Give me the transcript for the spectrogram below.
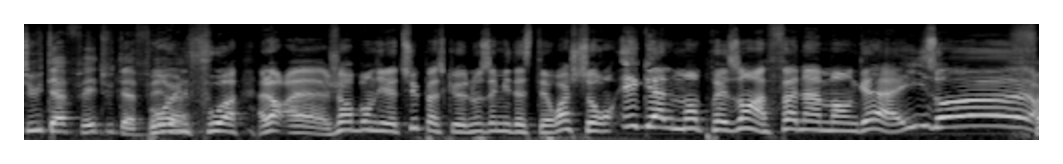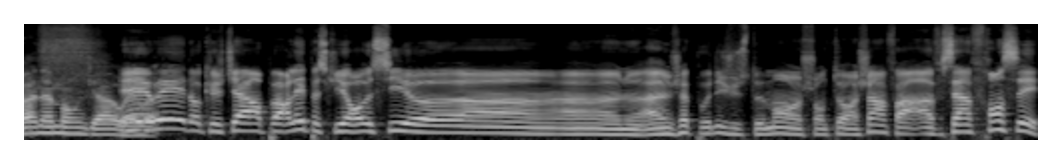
Tout à fait, tout à fait. Pour ouais. une fois. Alors, euh, je rebondis là-dessus parce que nos amis d'Astéroche seront également présents à Fanamanga à Isor. Fanamanga, ouais. Eh ouais. oui, donc je tiens à en parler parce qu'il y aura aussi euh, un, un- un japonais justement, un chanteur, un chat. Enfin, c'est un français.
